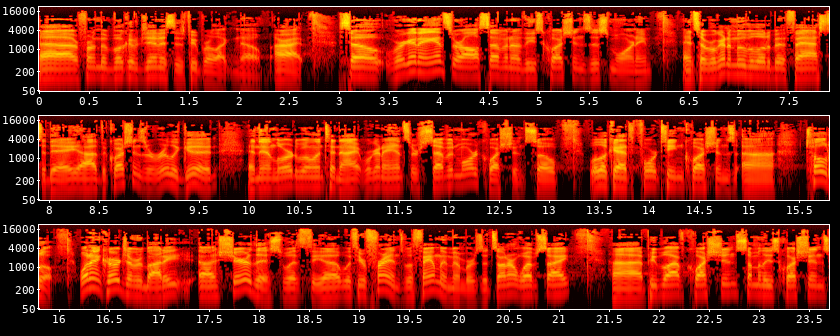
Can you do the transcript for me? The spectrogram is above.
uh, from the book of Genesis. People are like, no. All right. So we're going to answer all seven of these questions this morning. And so we're going to move a little bit fast today. Uh, the questions are really good. And then, Lord willing, tonight we're going to answer seven more questions. So we'll look at 14 questions uh, total. I want to encourage everybody uh, share this with, uh, with your friends, with family members. It's on our website. Uh, people have questions. Some of these questions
